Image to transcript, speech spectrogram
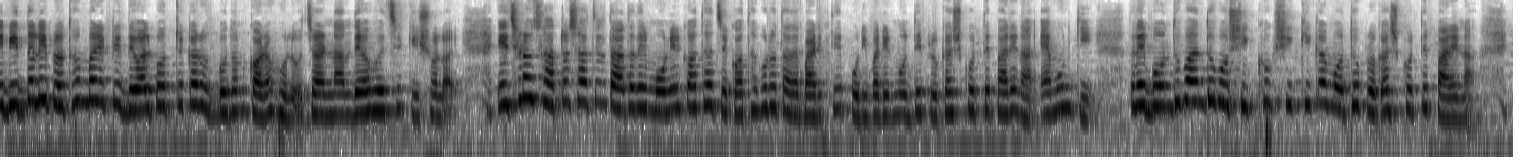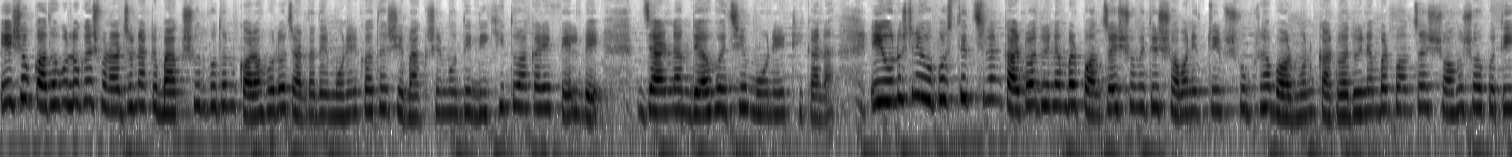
এই বিদ্যালয়ে প্রথমবার একটি দেওয়াল পত্রিকার উদ্বোধন করা হলো, যার নাম দেওয়া হয়েছে কিশলয়। এছাড়াও ছাত্রছাত্রীরা তারা তাদের মনের কথা, যে কথাগুলো তারা বাড়িতে পরিবারের মধ্যে প্রকাশ করতে পারে না, এমনকি তাদের বন্ধু বান্ধব ও শিক্ষক, শিক্ষিকার মধ্যেও প্রকাশ করতে পারে না। এইসব কথাগুলোকে শোনার জন্য একটা বাক্স উদ্বোধন করা হলো, যার তাদের মনের কথা সে বাক্সের মধ্যে লিখিত আকারে ফেলবে, যার নাম দেওয়া হয়েছে মনের ঠিকানা। এই অনুষ্ঠানে উপস্থিত ছিলেন কাটোয়া দুই নম্বর পঞ্চায়েত সমিতির সভানেত্রী শুভ্রা বর্মন, কাটোয়া দুই নম্বর পঞ্চায়েত সহসভাপতি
